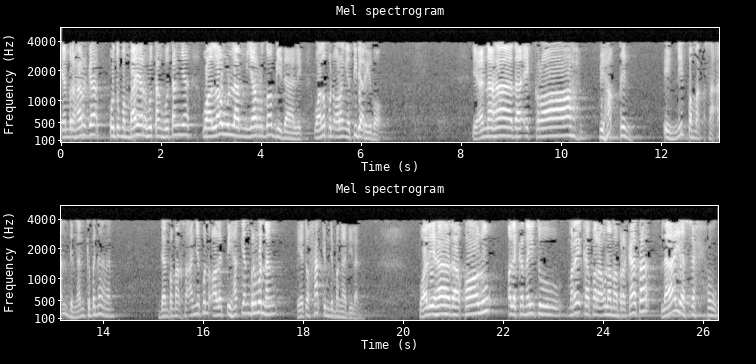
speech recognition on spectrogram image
yang berharga untuk membayar hutang-hutangnya walau lam yarda bidalik walaupun orangnya tidak ridho Lianna hadha ikrah bihaqqin. Ini pemaksaan dengan kebenaran. Dan pemaksaannya pun oleh pihak yang berwenang yaitu hakim di pengadilan. Walihada qalu oleh karena itu mereka para ulama berkata la yasihhu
